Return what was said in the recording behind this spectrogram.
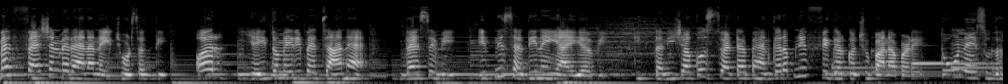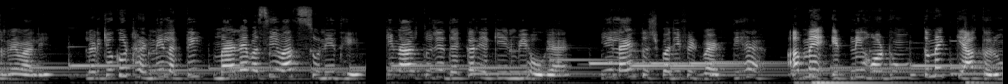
मैं फ़ैशन में रहना नहीं छोड़ सकती। और यही तो मेरी पहचान है वैसे भी इतनी सर्दी नहीं आई है अभी कि तनिषा को स्वेटर पहनकर अपने फिगर को छुपाना पड़े। तू नहीं सुधरने वाली लड़कियों को ठंड नहीं लगती मैंने बस ये बात सुनी थी। लेकिन आज तुझे देखकर यकीन भी हो गया है। ये लाइन तुझ पर ही फिट बैठती है। अब मैं इतनी हॉट हूँ तो मैं क्या करूँ?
